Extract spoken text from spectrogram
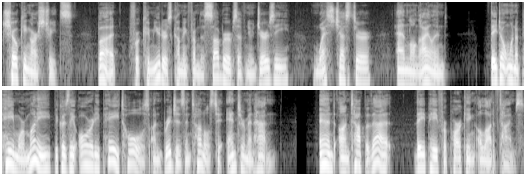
choking our streets, but for commuters coming from the suburbs of New Jersey, Westchester, and Long Island, they don't want to pay more money because they already pay tolls on bridges and tunnels to enter Manhattan. And on top of that, they pay for parking a lot of times.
